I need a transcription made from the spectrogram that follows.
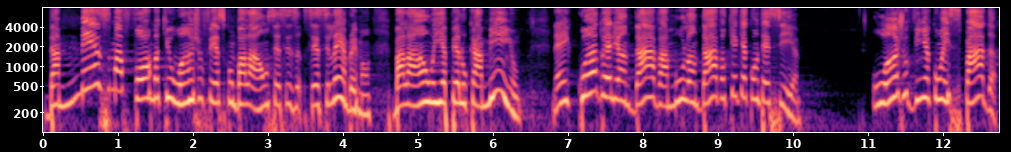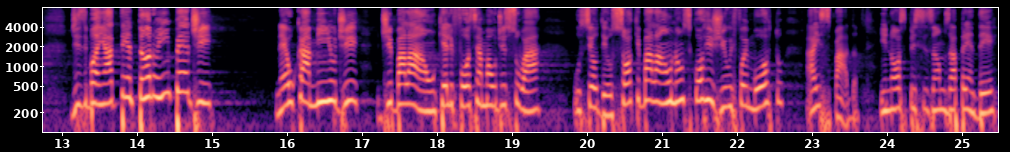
da mesma forma que o anjo fez com Balaão. Você se, lembra, irmão? Balaão ia pelo caminho, né, e quando ele andava, a mula andava, o que, que acontecia? O anjo vinha com a espada desbanhada, tentando impedir né, o caminho de, de Balaão, que ele fosse amaldiçoar o seu Deus. Só que Balaão não se corrigiu e foi morto à espada. E nós precisamos aprender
